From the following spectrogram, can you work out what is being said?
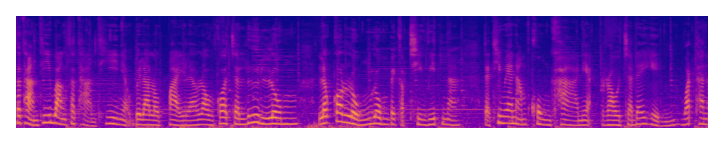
สถานที่บางสถานที่เนี่ยเวลาเราไปแล้วเราก็จะลื่นลม แล้วก็หลงลมไปกับชีวิตนะแต่ที่แม่น้ำคงคาเนี่ยเราจะได้เห็นวัฒน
